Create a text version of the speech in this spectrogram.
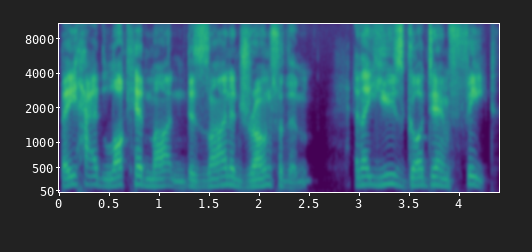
they had Lockheed Martin design a drone for them and they used goddamn feet.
